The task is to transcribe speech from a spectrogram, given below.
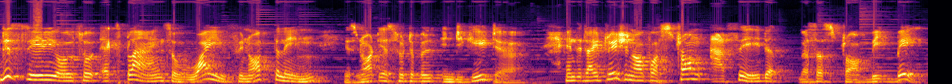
This theory also explains why phenolphthalein is not a suitable indicator in the titration of a strong acid versus strong weak base.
